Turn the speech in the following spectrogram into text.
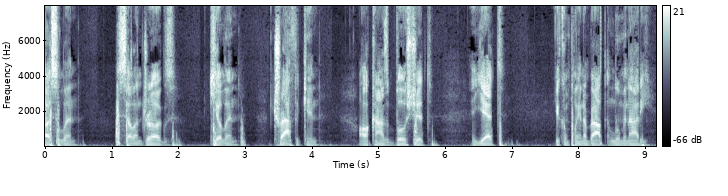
hustling, selling drugs, killing, trafficking, all kinds of bullshit. And yet, you complain about the Illuminati.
